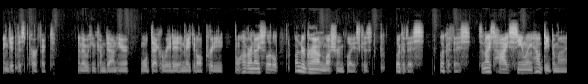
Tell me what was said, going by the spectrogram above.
and get this perfect. And then we can come down here we'll decorate it and make it all pretty. And we'll have our nice little underground mushroom place, because look at this. Look at this. It's a nice high ceiling. How deep am I?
